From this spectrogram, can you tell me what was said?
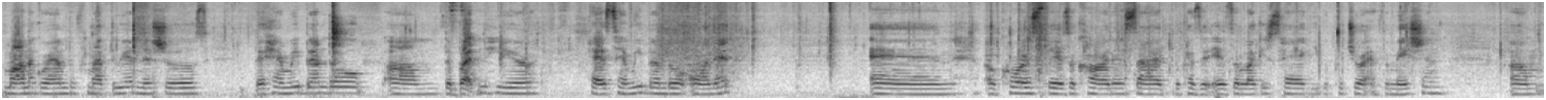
monogrammed with my three initials. The Henri Bendel, um, the button here has Henri Bendel on it. And of course, there's a card inside because it is a luggage tag. You can put your information um,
